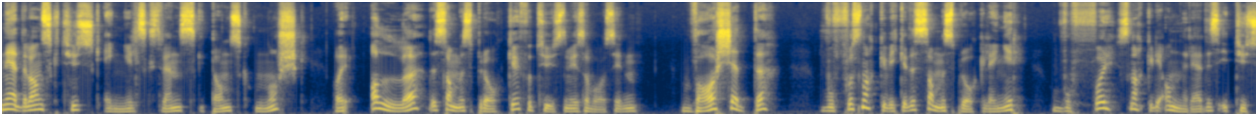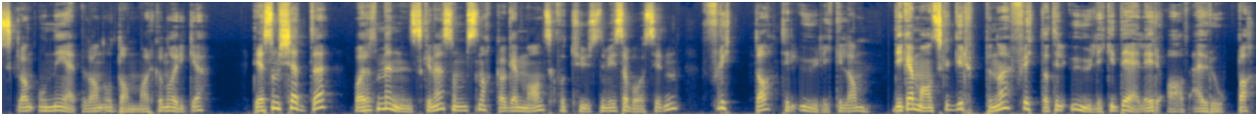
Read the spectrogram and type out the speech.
Nederlandsk, tysk, engelsk, svensk, dansk og norsk var alle det samme språket for tusenvis av år siden. Hva skjedde? Hvorfor snakker vi ikke det samme språket lenger? Hvorfor snakker de annerledes i Tyskland og Nederland og Danmark og Norge? Det som skjedde, var at menneskene som snakka germansk for tusenvis av år siden, flytta til ulike land. De germanske gruppene flytta til ulike deler av Europa.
